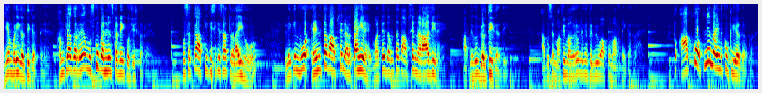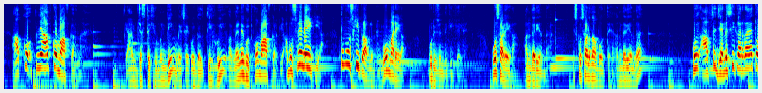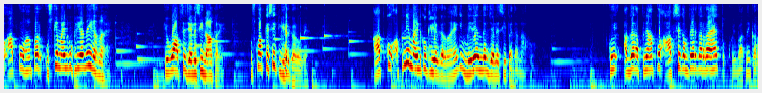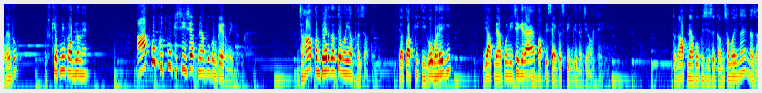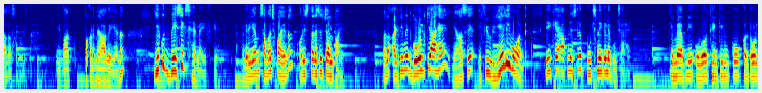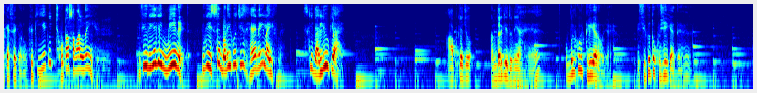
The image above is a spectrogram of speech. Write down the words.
ये हम बड़ी गलती करते हैं। हम क्या कर रहे हैं? हम उसको कन्विंस करने की कोशिश कर रहे हैं। हो सकता है आपकी किसी के साथ लड़ाई हो, लेकिन वो एंड तक आपसे लड़ता ही रहे। मरते दम तक आपसे नाराज़ ही रहे। आपने कोई गलती कर दी। आप उससे माफ़ी मांग रहे हो, लेकिन फिर भी वो आपको माफ़ नहीं कर रहा है। तो आपको अपने माइंड को क्लियर करना है। आपको अपने आप को माफ़ करना है। कि I am just a human being मेरे से कोई गलती हुई और मैंने खुद को माफ़ कर दिया। अब उसने नहीं किया तो वो उसकी प्रॉब्लम है। वो मरेगा पूरी ज़िंदगी के लिए। वो सड़ेगा अंदर ही अंदर। इसको सड़ना बोलते हैं, अंदर ही अंदर। कोई आपसे जेलसी कर रहा है तो आपको वहाँ पर उसके माइंड को क्लियर नहीं करना है कि वो आपसे जेलसी ना करे। उसको आप कैसे क्लियर करोगे? आपको अपने माइंड को क्लियर करना है कि मेरे अंदर जेलसी पैदा ना हो। कोई अगर अपने आप को आपसे कंपेयर कर रहा है तो कोई बात नहीं, करने दो। उसकी अपनी प्रॉब्लम है। आपको खुद को किसी से अपने आप को कंपेयर नहीं करना है। जहाँ आप कंपेयर करते हो, वहीं आप फंस जाते हो। या तो आपकी ईगो बढ़ेगी, या अपने आप को नीचे गिराया तो आपकी सेल्फ स्टीम की धज्जियाँ उड़ जाएँगी। तो ना अपने आप को किसी से कम समझना है, ना ज़्यादा समझना है। ये बात पकड़ में आ गई है ना? ये कुछ बेसिक्स है लाइफ के। अगर ये हम समझ पाए ना, और इस तरह से चल पाए मतलब अल्टीमेट गोल क्या है? यहाँ से इफ़ यू रियली वांट एक है, आपने सिर्फ़ पूछने के लिए पूछा है कि मैं अपनी ओवर थिंकिंग को कंट्रोल कैसे करूँ? क्योंकि ये कोई छोटा सवाल नहीं है। If you really mean it क्योंकि इससे बड़ी कोई चीज़ है नहीं लाइफ में। इसकी वैल्यू क्या है? आपके जो अंदर की दुनिया है, वो बिल्कुल क्लियर हो जाए। इसी को तो खुशी कहते हैं।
